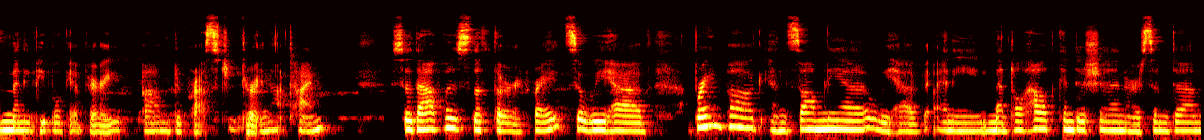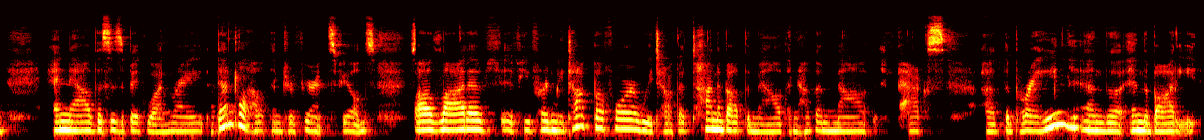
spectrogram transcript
many people get very um, depressed during that time. So that was the third, right? So we have brain fog, insomnia, we have any mental health condition or symptom. And now this is a big one, right? Dental health interference fields. So a lot of, if you've heard me talk before, we talk a ton about the mouth and how the mouth impacts uh, the brain and the and the body.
